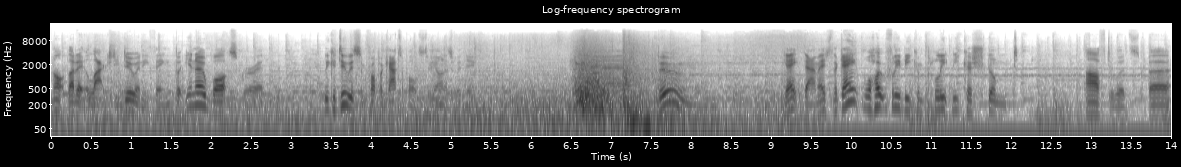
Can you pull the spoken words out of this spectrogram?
Not that it'll actually do anything, but you know what? Screw it. We could do with some proper catapults, to be honest with you. Boom. Gate damage. The gate will hopefully be completely kastumped afterwards, but...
